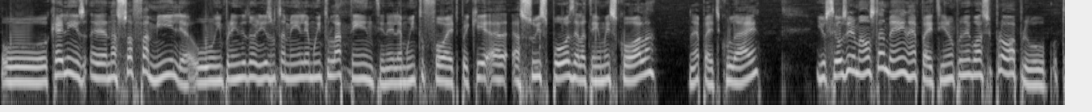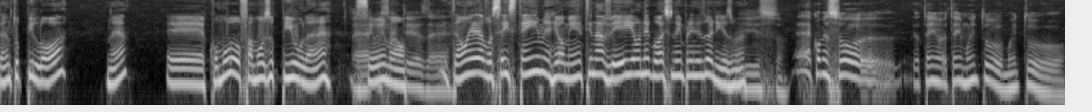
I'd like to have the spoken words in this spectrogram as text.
O Carlinhos, eh, na sua família, o empreendedorismo também ele é muito latente, né? Ele é muito forte, porque a, a sua esposa ela tem uma escola, né, particular, e os seus irmãos também, né, partiram para o negócio próprio, tanto o Piló, né, eh, como o famoso Pila, né, É, seu com irmão. certeza, é. Então é, vocês têm realmente na veia o negócio do empreendedorismo, né? Isso. É, começou. Eu tenho, eu tenho muito, muito.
